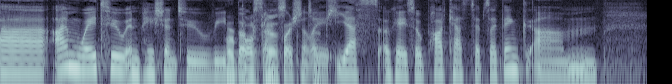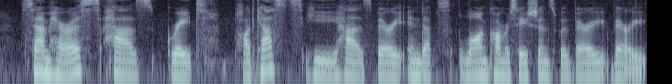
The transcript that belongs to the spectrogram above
Uh, I'm way too impatient to read Or books, unfortunately. tips. Yes. Okay. So podcast tips. I think um, Sam Harris has great podcasts. He has very in-depth, long conversations with very, very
